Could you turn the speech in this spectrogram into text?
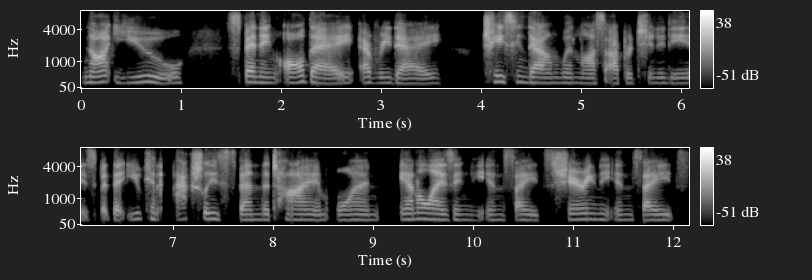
not you spending all day every day chasing down win loss opportunities, but that you can actually spend the time on analyzing the insights, sharing the insights,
